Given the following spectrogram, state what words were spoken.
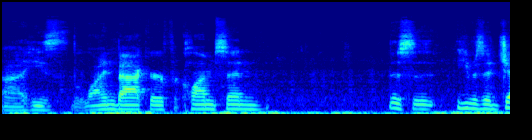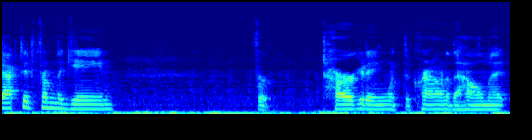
uh, he's the linebacker for Clemson. This is he was ejected from the game for targeting with the crown of the helmet.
